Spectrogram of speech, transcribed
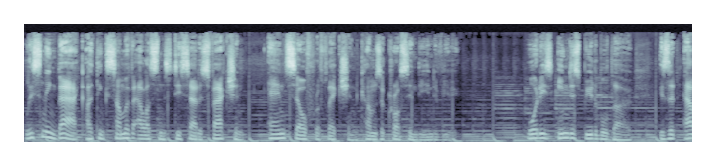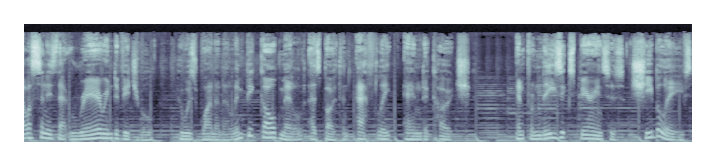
Listening back, I think some of Alyson's dissatisfaction and self reflection comes across in the interview. What is indisputable, though, is that Alyson is that rare individual who has won an Olympic gold medal as both an athlete and a coach. And from these experiences, she believes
